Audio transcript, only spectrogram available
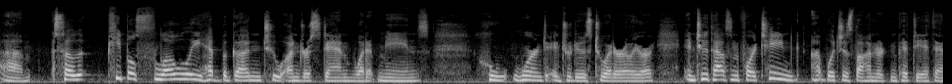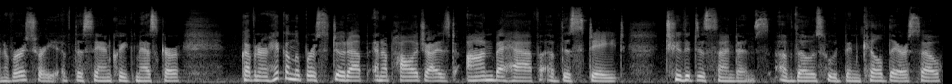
Um, so people slowly have begun to understand what it means who weren't introduced to it earlier. In 2014, uh, which is the 150th anniversary of the Sand Creek Massacre, Governor Hickenlooper stood up and apologized on behalf of the state to the descendants of those who had been killed there. So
